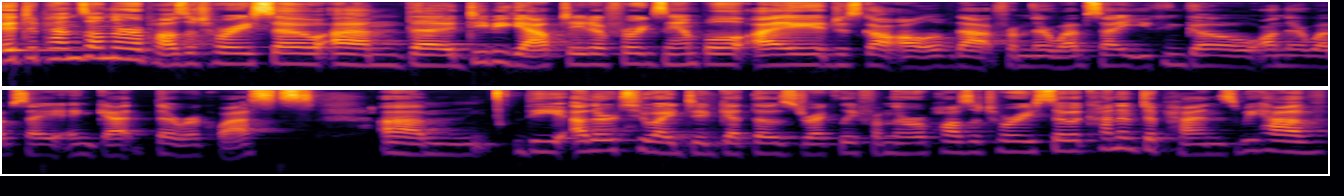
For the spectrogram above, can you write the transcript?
It depends on the repository. So um, the dbGaP data, for example, I just got all of that from their website. You can go on their website and get their requests. Um, the other two, I did get those directly from the repository. So it kind of depends. We have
